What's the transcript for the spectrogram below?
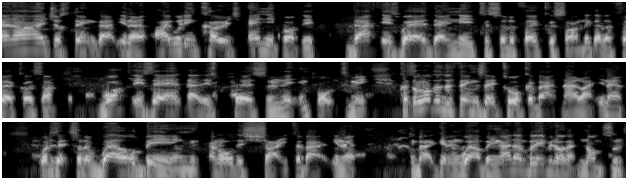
And I just think that, you know, I would encourage anybody that is where they need to sort of focus on. They've got to focus on what is there that is personally important to me. Because a lot of the things they talk about now, like, you know, what is it, sort of well being and all this shite about, you know, about getting well-being. I don't believe in all that nonsense.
